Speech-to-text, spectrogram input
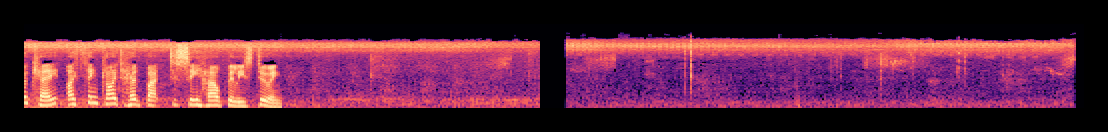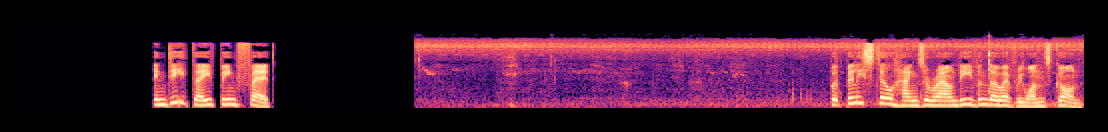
Okay, I think I'd head back to see how Billy's doing. Indeed they've been fed. But Billy still hangs around even though everyone's gone.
